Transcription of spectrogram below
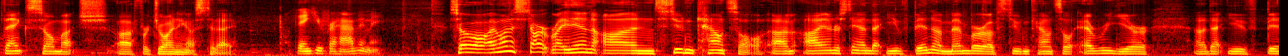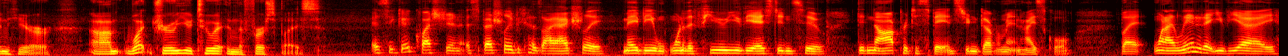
thanks so much uh, for joining us today. Thank you for having me. So, I want to start right in on Student Council. Um, I understand that you've been a member of Student Council every year uh, that you've been here. Um, what drew you to it in the first place? It's a good question, especially because I actually may be one of the few UVA students who did not participate in student government in high school. But when I landed at UVA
